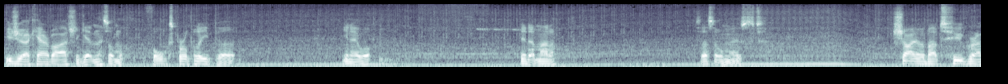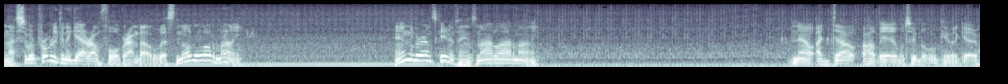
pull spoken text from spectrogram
Usually I care about actually getting this on the forks properly, but you know what? It doesn't matter. So that's almost shy of about two grand there. So we're probably going to get around four grand out of this. Not a lot of money. In the grand scheme of things, not a lot of money. Now, I doubt I'll be able to, but we'll give it a go.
